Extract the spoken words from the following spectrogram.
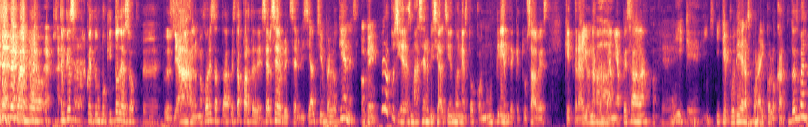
Cuando pues, te empiezas a dar cuenta un poquito de eso, pues ya a lo mejor esta, esta parte de ser servi- servicial siempre lo tienes. Ok. Pero pues si eres más servicial siendo honesto con un cliente que tú sabes que trae una compañía pesada Ok. y que, y, y que pudieras por ahí colocarte. Entonces, bueno,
